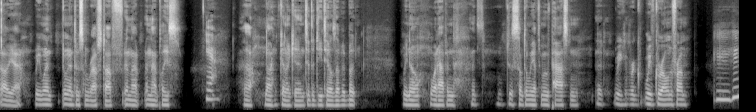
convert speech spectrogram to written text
Oh yeah, we went we went through some rough stuff in that in that place. Yeah. Uh, not gonna get into the details of it, but we know what happened. It's just something we have to move past, and it, we we're, we've grown from. hmm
